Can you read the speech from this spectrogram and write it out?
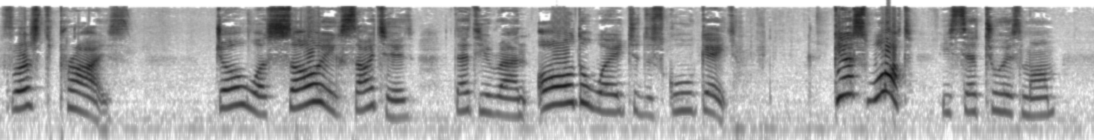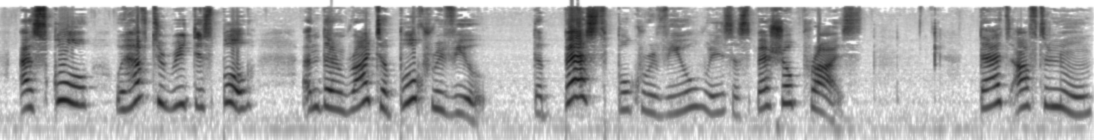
First prize. Joe was so excited that he ran all the way to the school gate. Guess what? he said to his mom. At school, we have to read this book and then write a book review. The best book review wins a special prize. That afternoon,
